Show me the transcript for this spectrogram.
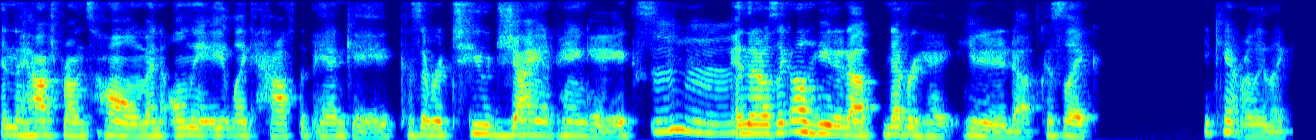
and the hash browns home and only ate like half the pancake because there were two giant pancakes. hmm And then I was like, I'll heat it up. Never he- heated it up because like you can't really like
